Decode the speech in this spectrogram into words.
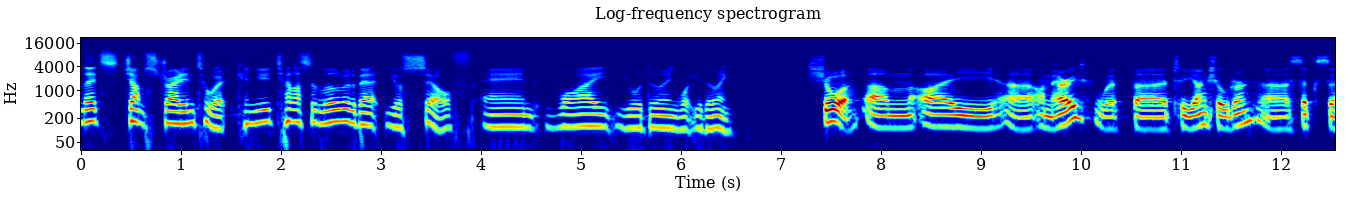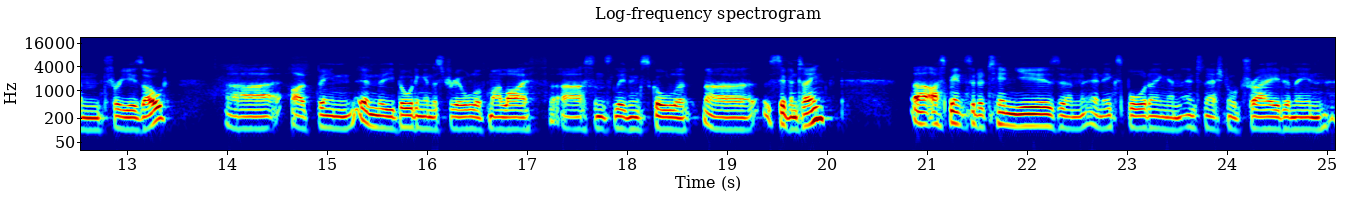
let's jump straight into it. Can you tell us a little bit about yourself and why you're doing what you're doing? Sure. Um, I uh, I'm married with uh, two young children, uh, six and three years old. Uh, I've been in the building industry all of my life uh, since leaving school at uh, I spent sort of 10 years in, in exporting and international trade, and then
